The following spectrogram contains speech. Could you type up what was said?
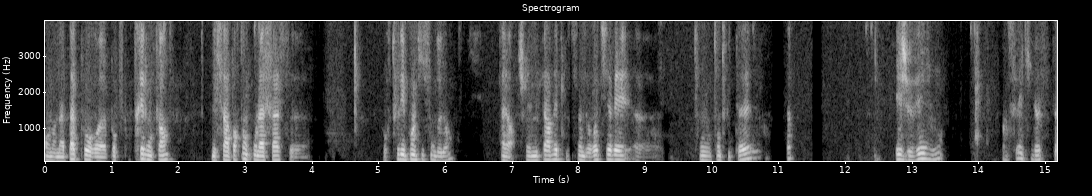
on n'en a pas pour, pour, très longtemps, mais c'est important qu'on la fasse euh, pour tous les points qui sont dedans. Alors, je vais me permettre, Lucien, de retirer ton, ton, Twitter. Et je vais vous lancer la keynote.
